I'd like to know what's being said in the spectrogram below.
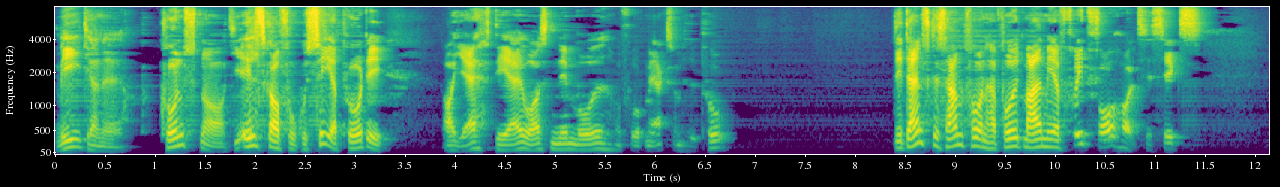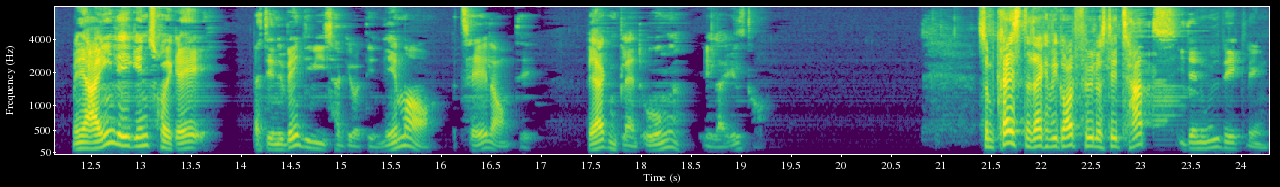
Medierne, kunstnere, de elsker at fokusere på det, og ja, det er jo også en nem måde at få opmærksomhed på. Det danske samfund har fået et meget mere frit forhold til sex, men jeg har egentlig ikke indtryk af, at det nødvendigvis har gjort det nemmere at tale om det, hverken blandt unge eller ældre. Som kristne, der kan vi godt føle os lidt tabt i den udvikling.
